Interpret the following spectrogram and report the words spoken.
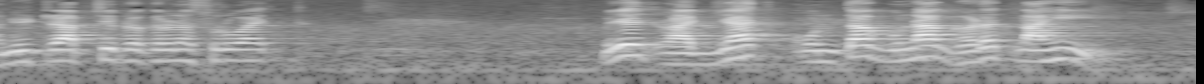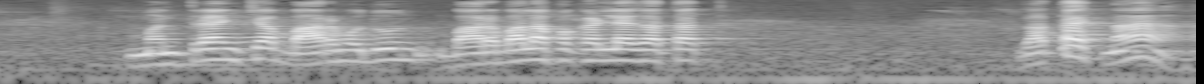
हनी ट्रॅपची प्रकरणं सुरू आहेत. म्हणजे राज्यात कोणता गुन्हा घडत नाही मंत्र्यांच्या बारमधून बारबाला पकडल्या जातात. जात आहेत ना?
